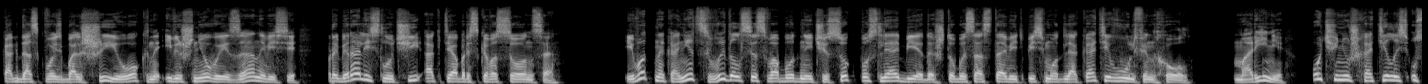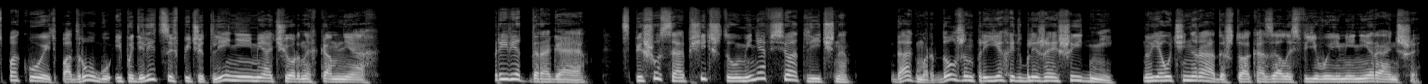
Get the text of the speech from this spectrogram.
когда сквозь большие окна и вишневые занавеси пробирались лучи октябрьского солнца. И вот, наконец, выдался свободный часок после обеда, чтобы составить письмо для Кати в Ульфенхолл. Марине очень уж хотелось успокоить подругу и поделиться впечатлениями о черных камнях. «Привет, дорогая. Спешу сообщить, что у меня все отлично. Дагмар должен приехать в ближайшие дни, но я очень рада, что оказалась в его имении раньше.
